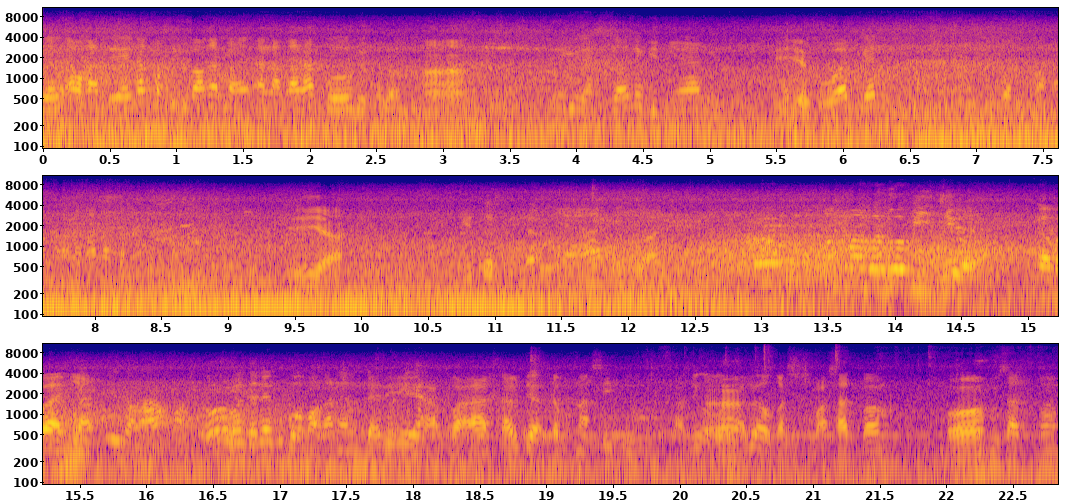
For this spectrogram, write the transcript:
makan enak pasti dimakan anak-anakku gitu loh. Heeh. Ini yang soalnya ginian gitu. Iya. Buat kan buat makan anak-anak kan Iya. gitu sebenarnya gitu aja. Oh, cuma buat dua biji loh, nggak banyak. Cuma tadi aku bawa makanan dari apa? Tadi dia dapat nasi tuh. Tadi aku, Ah. tadi aku kasih pas satpam. Oh, Ibu satpam.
